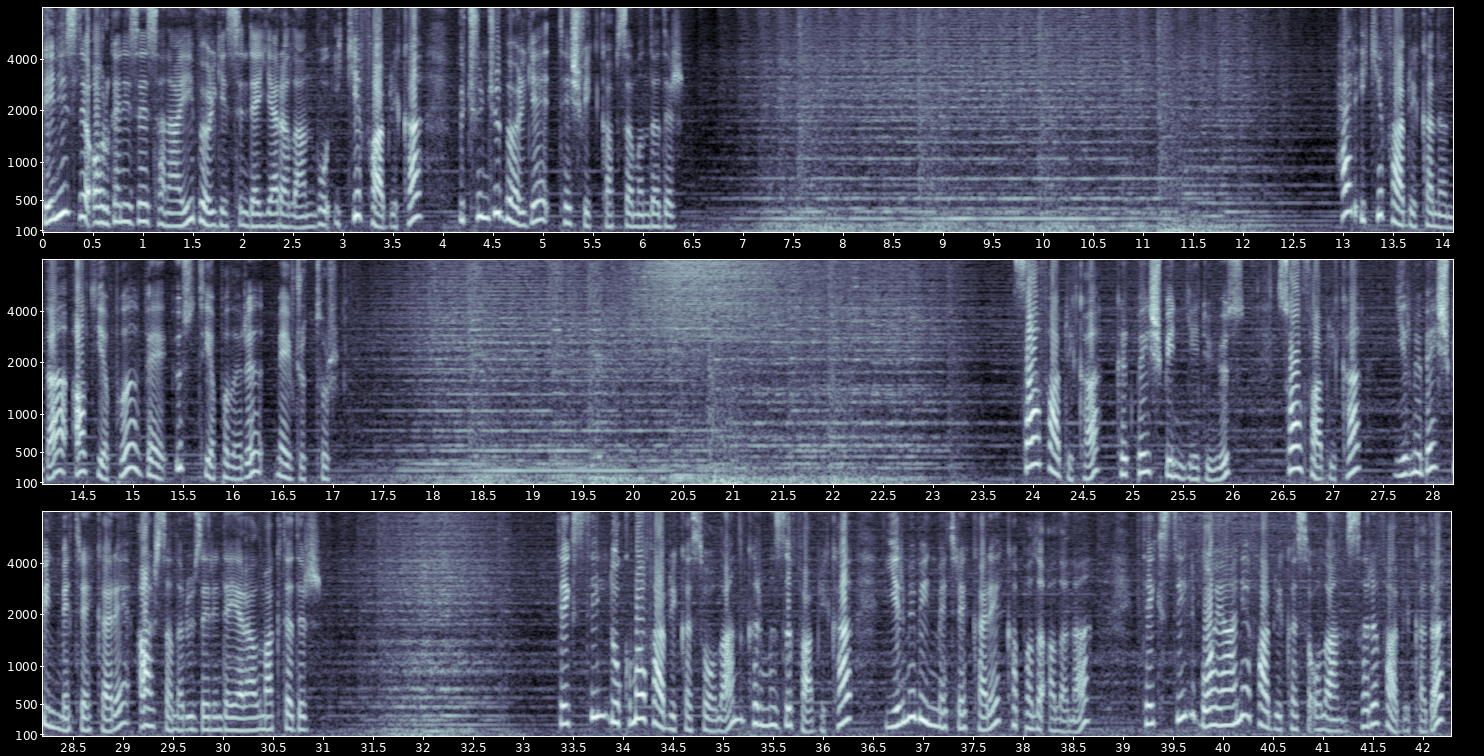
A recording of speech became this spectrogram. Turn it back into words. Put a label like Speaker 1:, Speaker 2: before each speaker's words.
Speaker 1: Denizli Organize Sanayi Bölgesi'nde yer alan bu iki fabrika, 3. bölge teşvik kapsamındadır. Her iki fabrikanın da altyapı ve üst yapıları mevcuttur. Sağ fabrika 45.700, sol fabrika 25.000 metrekare arsalar üzerinde yer almaktadır. Tekstil dokuma fabrikası olan Kırmızı Fabrika 20.000 metrekare kapalı alana, tekstil boyane fabrikası olan Sarı Fabrika'da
